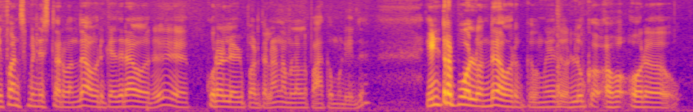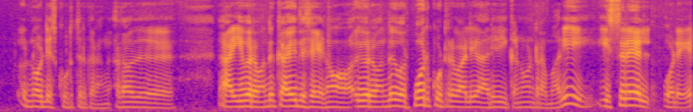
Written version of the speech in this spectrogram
டிஃபென்ஸ் மினிஸ்டர் வந்து அவருக்கு எதிராக ஒரு குரல் எழுப்புறதெல்லாம் நம்மளால் பார்க்க முடியுது. இன்டர்போல் வந்து அவருக்கு மீது லுக் ஒரு நோட்டீஸ் கொடுத்துருக்குறாங்க. அதாவது இவரை வந்து கைது செய்யணும் இவரை வந்து ஒரு போர்க்குற்றவாளியை அறிவிக்கணுன்ற மாதிரி இஸ்ரேல் உடைய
